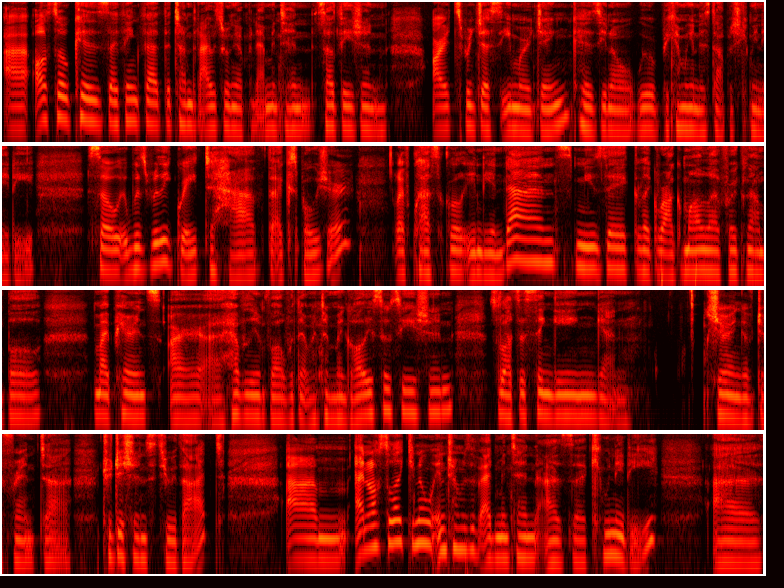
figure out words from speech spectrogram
uh, also, because I think that the time that I was growing up in Edmonton, South Asian arts were just emerging because, you know, we were becoming an established community. So it was really great to have the exposure of classical Indian dance, music, like Ragmala, for example. My parents are uh, heavily involved with the Edmonton Bengali Association, so lots of singing and sharing of different uh, traditions through that. Um, and also, like, you know, in terms of Edmonton as a community, uh,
